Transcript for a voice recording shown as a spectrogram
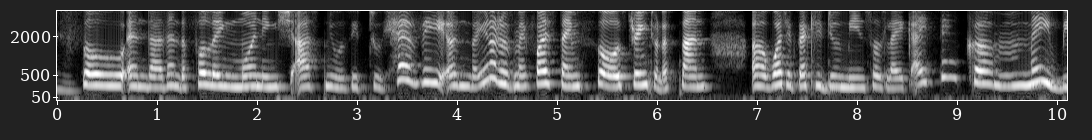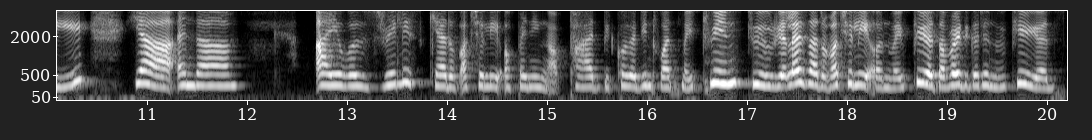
So and uh, then the following morning, she asked me, was it too heavy? And uh, you know, it was my first time, so I was trying to understand. Uh, what exactly do you mean? So I was like, I think um, maybe, yeah. And uh, I was really scared of actually opening a pad because I didn't want my twin to realize that I'm actually on my periods. I've already gotten my periods.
